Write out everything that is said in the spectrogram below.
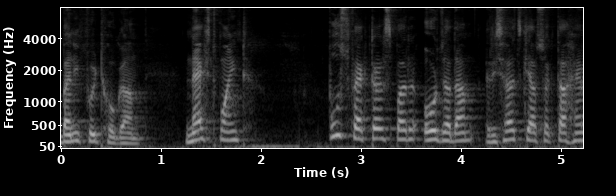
बेनिफिट होगा। नेक्स्ट पॉइंट पुश फैक्टर्स पर और ज़्यादा रिसर्च की आवश्यकता है।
